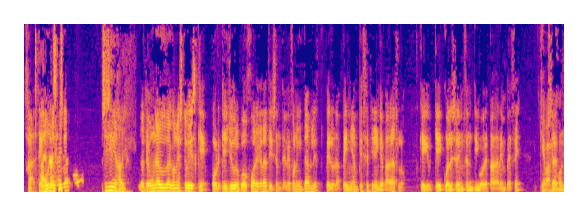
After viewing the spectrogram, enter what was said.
Ja, tengo una Además, duda, Sí, sí, Javi. no tengo una duda con esto, es que ¿por qué yo lo puedo jugar gratis en teléfono y tablet, pero la peña en PC tiene que pagarlo? ¿Qué, qué, cuál es el incentivo de pagar en PC? Que va O sea, mejor.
